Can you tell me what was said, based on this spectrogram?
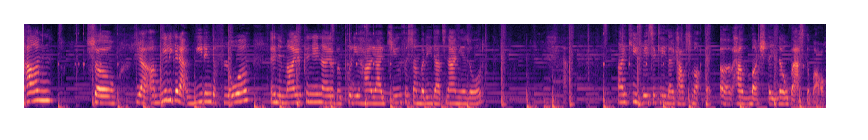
um, so yeah, I'm really good at reading the floor, and in my opinion, I have a pretty high IQ for somebody that's nine years old. IQ is basically like how smart, they, uh, how much they know basketball.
